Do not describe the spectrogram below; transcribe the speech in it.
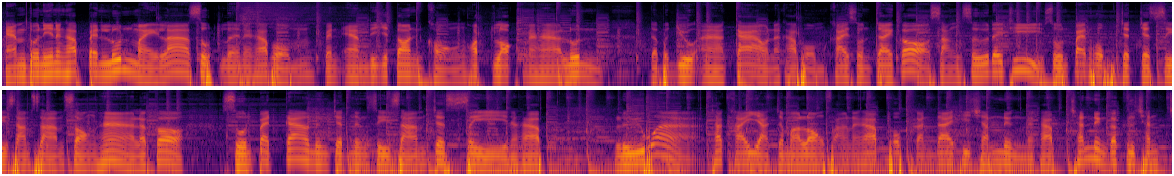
แอมตัวนี้นะครับเป็นรุ่นใหม่ล่าสุดเลยนะครับผมเป็นแอมดิจิตอลของ Hotlock นะฮะรุ่น WR9 นะครับผมใครสนใจก็สั่งซื้อได้ที่ 0867743325 แล้วก็ 0891714374 นะครับ หรือว่าถ้าใครอยากจะมาลองฟังนะครับ พบกันได้ที่ชั้น1นะครับชั้น 1 ก็คือชั้น G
